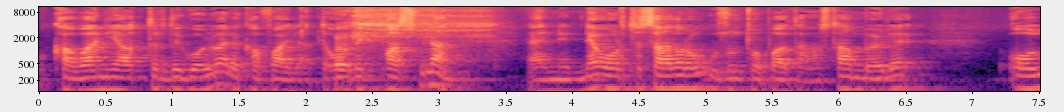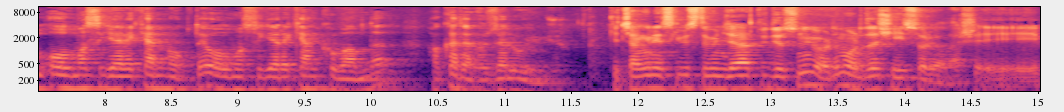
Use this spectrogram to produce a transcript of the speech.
o Cavani'ye attırdığı gol var ya kafayla attı. Oradaki pas filan yani ne orta sahalar o uzun topu atamaz. Tam böyle ol- olması gereken noktaya olması gereken kıvamda hakikaten özel oyuncu. Geçen gün eski bir Steven Gerrard videosunu gördüm. Orada da şeyi soruyorlar. E,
